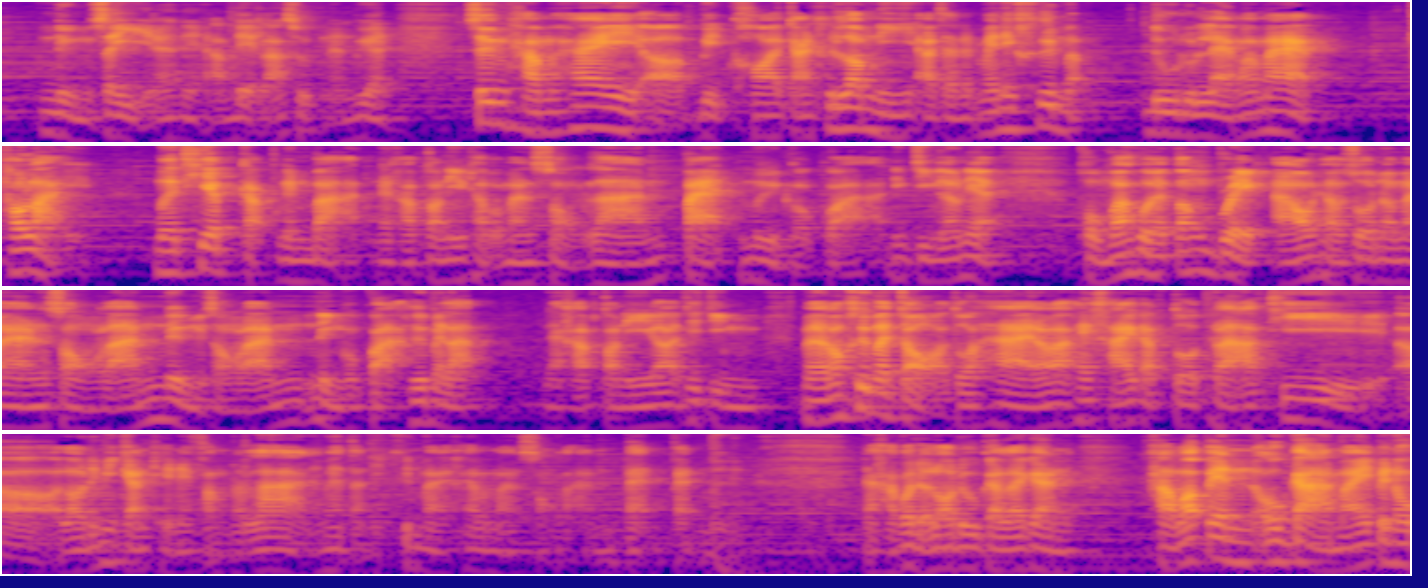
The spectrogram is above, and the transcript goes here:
33.14นะเนี่ยอัปเดตล่าสุดนั้นเพื่อนซึ่งทำให้บิตคอยการขึ้นรอบนี้อาจจะไม่ได้ขึ้นแบบดูรุนแรงมากๆเท่าไหร่ เมื่อเทียบกับเงินบาทนะครับตอนนี้แถวประมาณ2ล้าน8หมื่นกว่าจริง ๆ แล้วเนี่ยผมว่าควรจะต้อง break out แถวโซนประมาณ2ล้าน1 2ล้าน1กว่าขึ้นไปละนะครับตอนนี้ก็ที่จริงมันต้องขึ้นมาจ่อตัวไฮแล้วคล้ายๆกับตัวกราฟที่เราได้มีการเทรดในฝั่งดอลลาร์ใช่ไหมตอนนี้ขึ้นมาแค่ประมาณ2ล้าน8 8หมื่นนะครับก็เดี๋ยวรอดูกันแล้วกัน ถามว่าเป็นโอกาสไหมเป็นโอ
